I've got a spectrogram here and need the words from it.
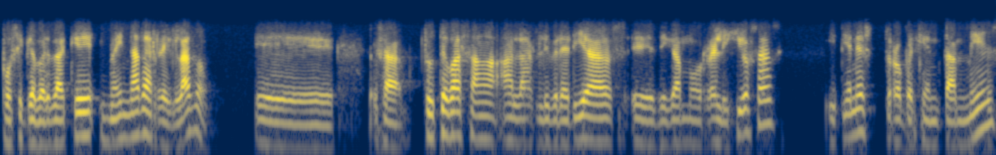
pues sí que es verdad que no hay nada arreglado. Eh, o sea, tú te vas a, las librerías, eh, digamos, religiosas y tienes tropecientas mil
